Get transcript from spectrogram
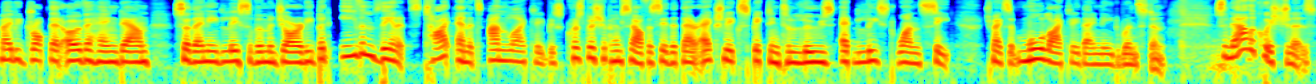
maybe drop that overhang down so they need less of a majority. But even then, it's tight and it's unlikely because Chris Bishop himself has said that they're actually expecting to lose at least one seat, which makes it more likely they need Winston. So now the question is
